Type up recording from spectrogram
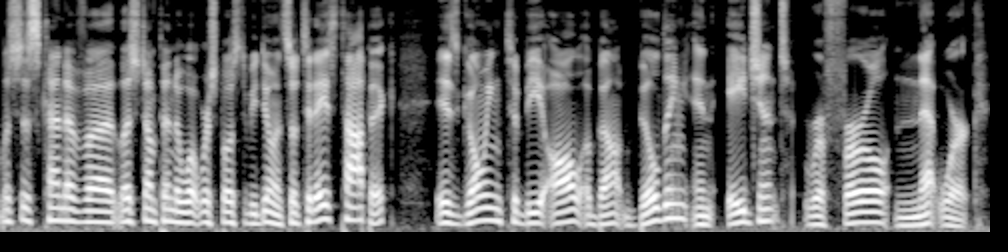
Let's just kind of uh, let's jump into what we're supposed to be doing. So today's topic is going to be all about building an agent referral network.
